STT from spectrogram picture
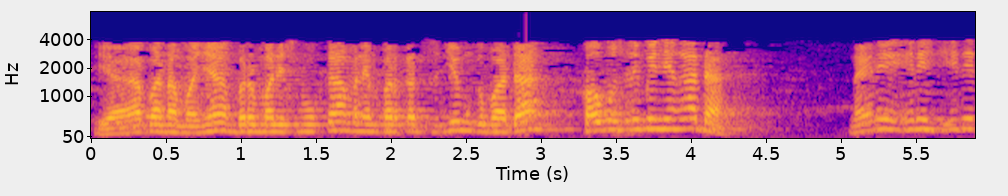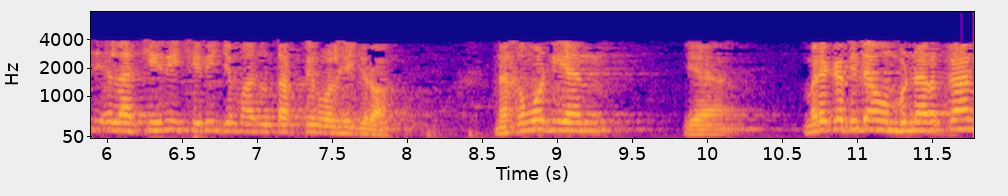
ya apa namanya bermanis muka menemparkan senyum kepada kaum muslimin yang ada. Nah ini ini ini adalah ciri-ciri jemaah takfir wal hijrah. Nah kemudian ya mereka tidak membenarkan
